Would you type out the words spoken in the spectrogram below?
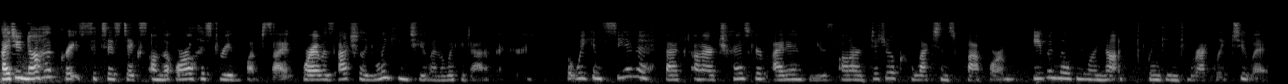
I do not have great statistics on the oral history website where I was actually linking to in the Wikidata but we can see an effect on our transcript item views on our digital collections platform, even though we were not linking directly to it.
